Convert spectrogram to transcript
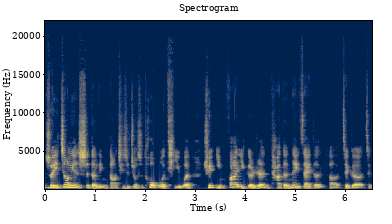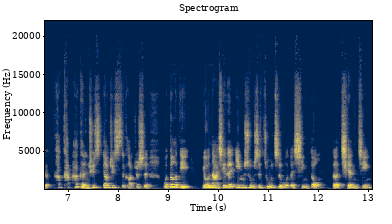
所以教练式的领导其实就是透过提问去引发一个人他的内在的呃这个这个他他他可能去要去思考，就是我到底。有哪些的因素是阻止我的行动的前进？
